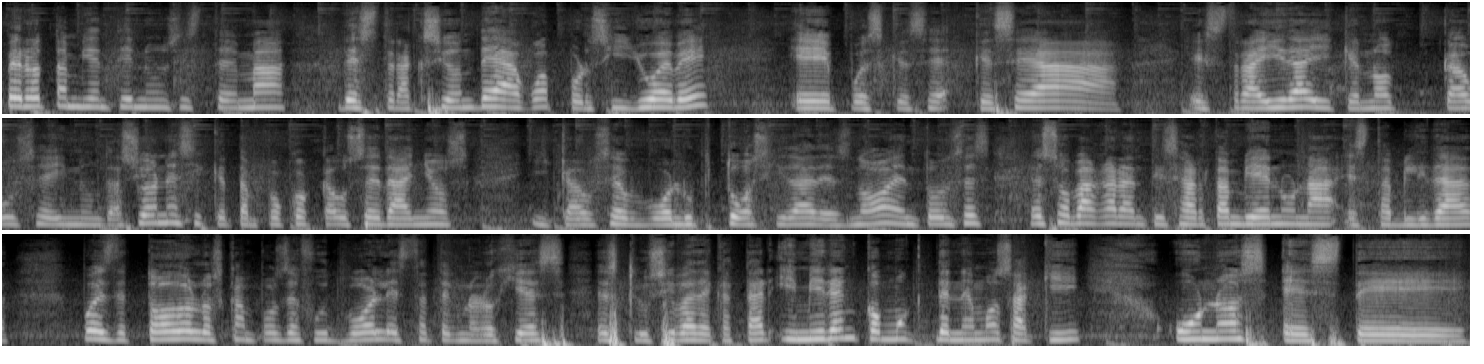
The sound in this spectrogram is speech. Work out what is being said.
pero también tiene un sistema de extracción de agua por si llueve eh, pues que sea, que sea extraída y que no cause inundaciones y que tampoco cause daños y cause voluptuosidades, ¿no? Entonces, eso va a garantizar también una estabilidad pues de todos los campos de fútbol. Esta tecnología es exclusiva de Qatar y miren cómo tenemos aquí unos este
